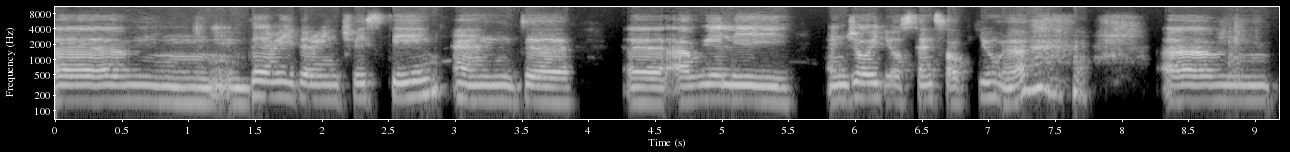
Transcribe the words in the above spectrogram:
um, very, very interesting. And uh, uh, I really enjoyed your sense of humor. um,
